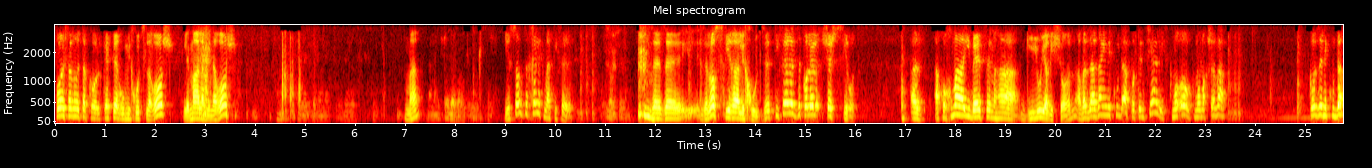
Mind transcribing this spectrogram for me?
פה יש לנו את הכל, כתר הוא מחוץ לראש, למעלה מן הראש. מה? יסוד זה חלק מהתפארת. זה, זה, זה לא ספירה לחוד, זה תפארת, זה כולל שש ספירות. אז החוכמה היא בעצם הגילוי הראשון, אבל זה עדיין נקודה פוטנציאלית, כמו אור, כמו מחשבה. כל זה נקודה.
